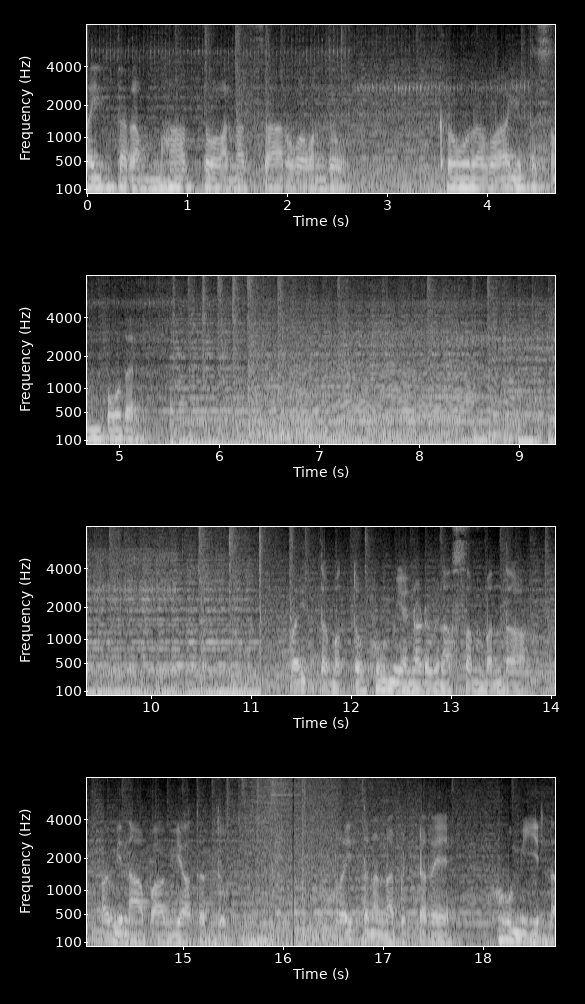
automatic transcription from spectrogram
ರೈತರ ಮಹತ್ವವನ್ನು ಸಾರುವ ಒಂದು ಗೌರವಾಯುತ ಸಂಬೋಧನೆ. ರೈತ ಮತ್ತು ಭೂಮಿಯ ನಡುವಿನ ಸಂಬಂಧ ಅವಿನಾಭಾವಿಯಾದದ್ದು. ರೈತನನ್ನು ಬಿಟ್ಟರೆ ಭೂಮಿ ಇಲ್ಲ.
